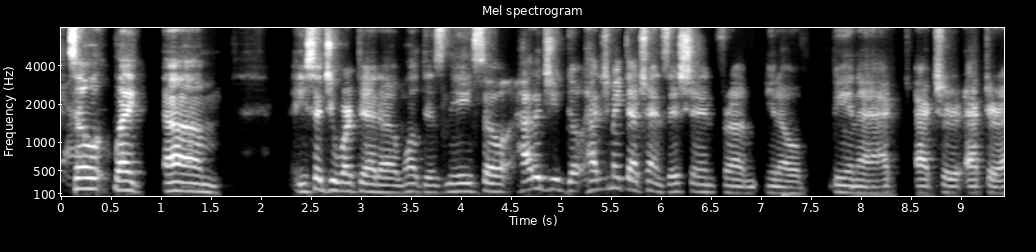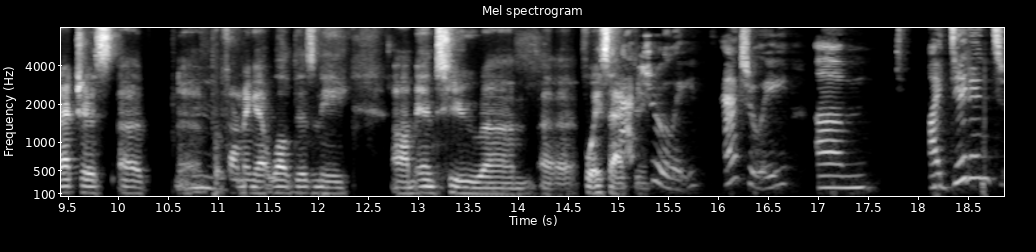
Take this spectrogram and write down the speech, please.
Yeah. So, like, um, you said you worked at uh, Walt Disney. So how did you go? How did you make that transition from you know being an act, actor, actor, actress, uh, uh, mm. performing at Walt Disney um, into um, uh, voice acting? Actually, actually, um, I didn't.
